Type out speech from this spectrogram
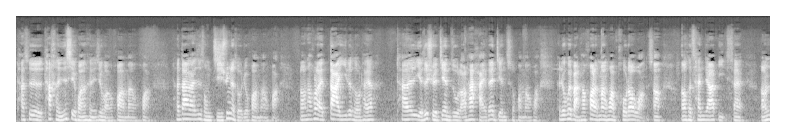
他是他很喜欢很喜欢画漫画，他大概是从集训的时候就画漫画，然后他后来大一的时候，他他也是学建筑，然后他还在坚持画漫画，他就会把他画的漫画 PO 到网上，然后和参加比赛，然后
